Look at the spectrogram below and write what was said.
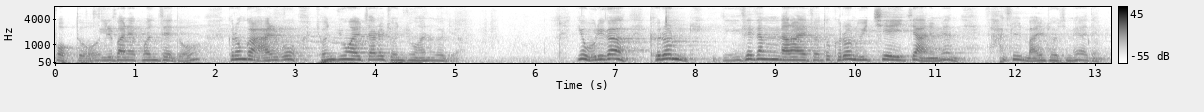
법도 일반의 권세도 그런 걸 알고 존중할 자를 존중하는 거죠. 이게 우리가 그런 이 세상 나라에서도 그런 위치에 있지 않으면 사실 말 조심해야 됩니다.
